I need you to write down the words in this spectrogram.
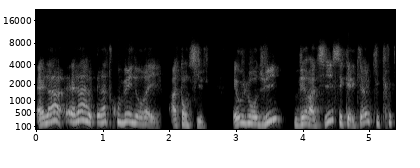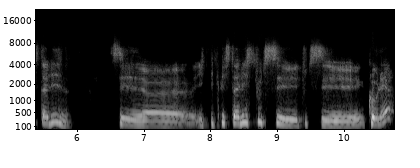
elle a, elle, a, elle a trouvé une oreille attentive. Et aujourd'hui, Verratti, c'est quelqu'un qui cristallise, ses, euh, cristallise toutes ses, toutes ses colères,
